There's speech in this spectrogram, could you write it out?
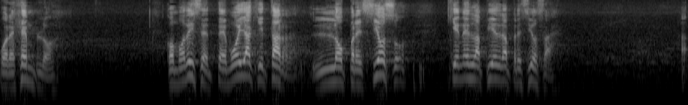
Por ejemplo, como dice, te voy a quitar lo precioso ¿Quién es la piedra preciosa? Ah,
